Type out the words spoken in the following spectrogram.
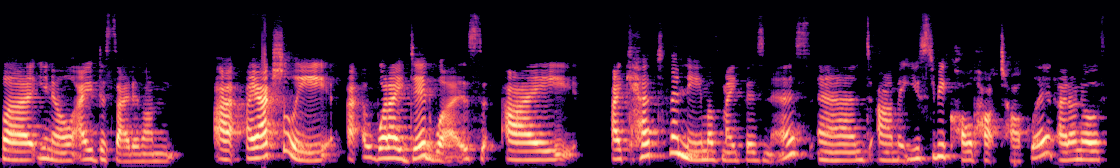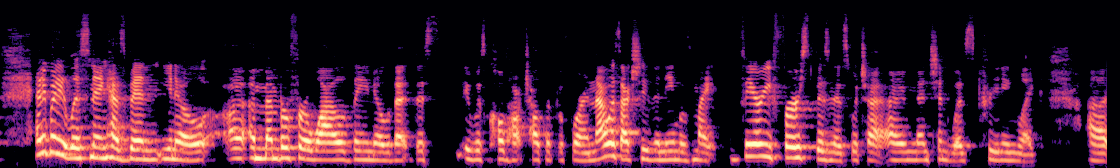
but you know i decided on I, I actually, what I did was I I kept the name of my business, and um, it used to be called Hot Chocolate. I don't know if anybody listening has been, you know, a, a, member for a while. They know that this it was called Hot Chocolate before, and that was actually the name of my very first business, which I, I mentioned was creating like uh,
